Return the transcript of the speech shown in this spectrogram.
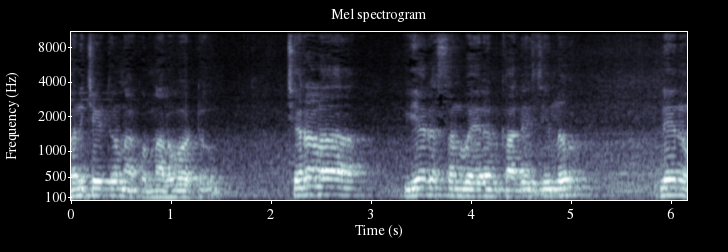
పనిచేయటం నాకున్న అలవాటు. చీరాల విఆర్ఎస్ అండ్ వైరన్ కాలేజీలో నేను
